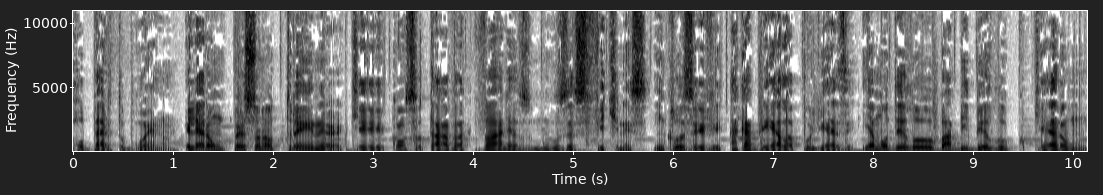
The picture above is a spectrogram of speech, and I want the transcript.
Roberto Bueno. Ele era um personal trainer que consultava várias musas fitness, inclusive a Gabriela Pugliese e a modelo Babi Beluco, que eram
